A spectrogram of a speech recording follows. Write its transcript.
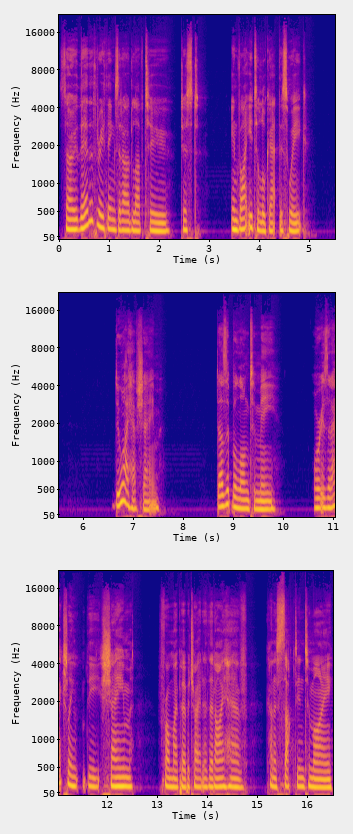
So they're the three things that I'd love to just invite you to look at this week. Do I have shame? Does it belong to me? Or is it actually the shame from my perpetrator that I have kind of sucked into my,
